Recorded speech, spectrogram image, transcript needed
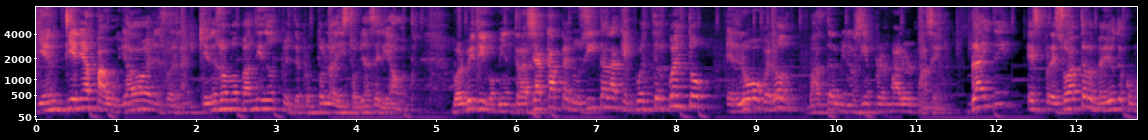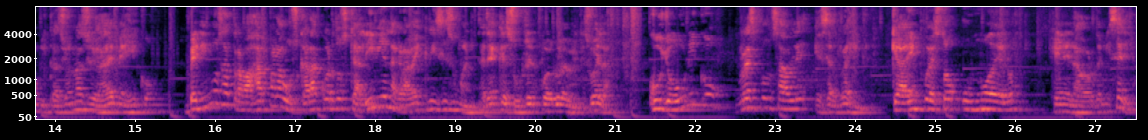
quién tiene apabullado a Venezuela y quiénes son los bandidos, pues de pronto la historia sería otra. Vuelvo y digo, mientras sea Caperucita la que cuente el cuento, el lobo feroz va a terminar siempre malo el paseo. Blaide expresó ante los medios de comunicación en la Ciudad de México, venimos a trabajar para buscar acuerdos que alivien la grave crisis humanitaria que sufre el pueblo de Venezuela, cuyo único responsable es el régimen, que ha impuesto un modelo generador de miseria.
